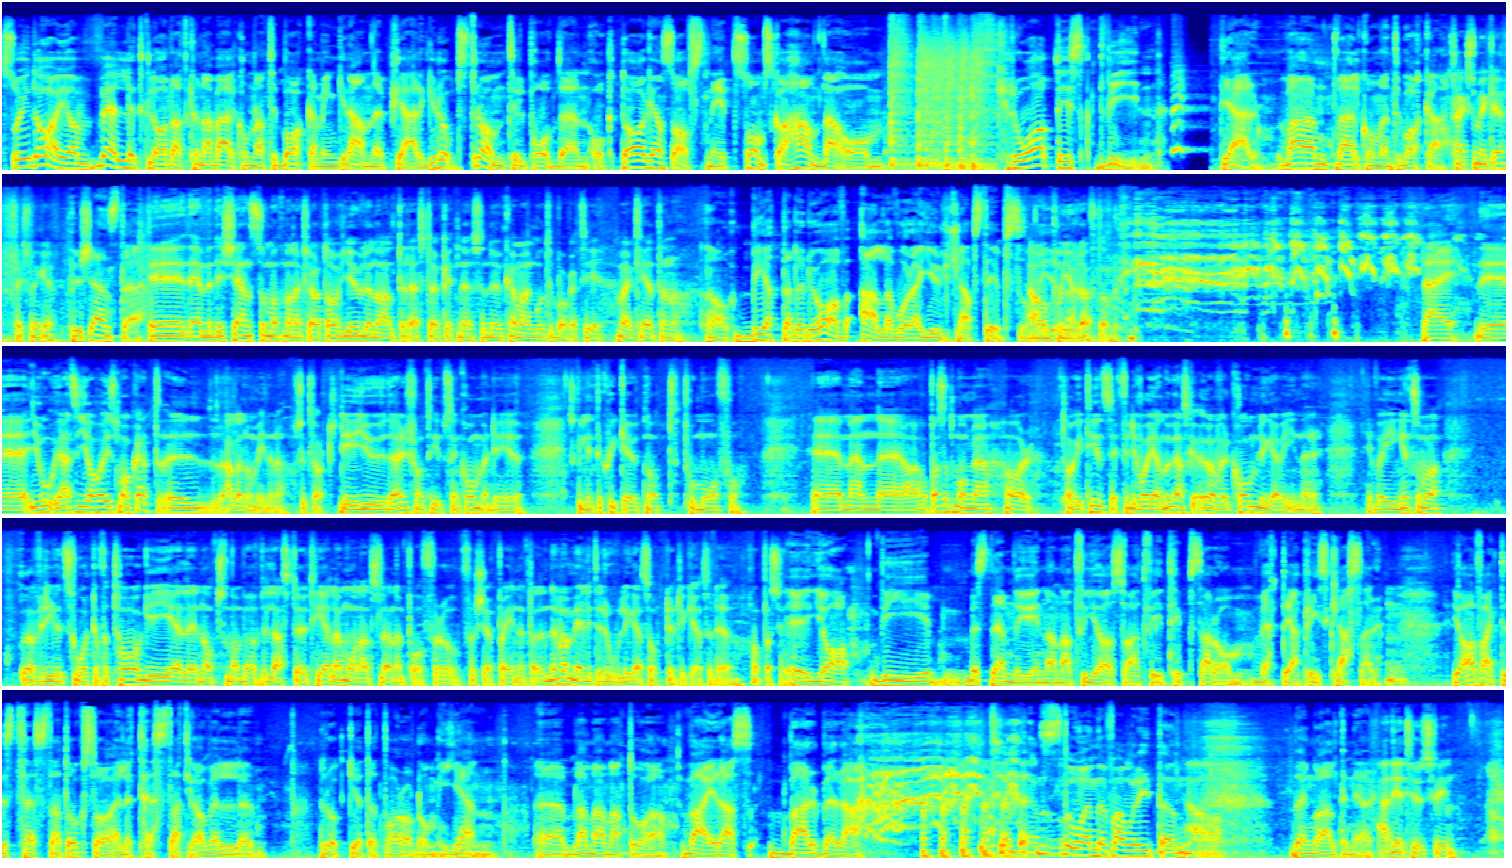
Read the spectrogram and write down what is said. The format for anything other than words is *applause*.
Så idag är jag väldigt glad att kunna välkomna tillbaka min granne Pierre Grubbström till podden och dagens avsnitt som ska handla om kroatiskt vin. Pierre, varmt välkommen tillbaka. Tack så mycket. Tack så mycket. Hur känns det? Eh, nej, men det känns som att man har klarat av julen och allt det där stöket nu, så nu kan man gå tillbaka till verkligheten. Och... Ja, betade du av alla våra julklappstips? Ja, på julafton. *laughs* Nej, det, jo, alltså jag har ju smakat eh, alla de vinerna såklart. Det är ju därifrån tipsen kommer. Det är ju, skulle inte skicka ut något på måfå. Eh, men eh, jag hoppas att många har tagit till sig, för det var ju ändå ganska överkomliga viner. Det var inget som var överdrivet svårt att få tag i eller något som man behövde lasta ut hela månadslönen på för att få köpa in. Utan det var mer lite roliga sorter tycker jag, så det hoppas jag. Eh, Ja, vi bestämde ju innan att vi gör så att vi tipsar om vettiga prisklasser. Jag har faktiskt testat också, eller testat, jag har väl eh, druckit ett par av dem igen. Eh, bland annat då Vairas Barbera. *laughs* *laughs* Den stående favoriten. Ja. Den går alltid ner. Ja, det är ett husvin.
